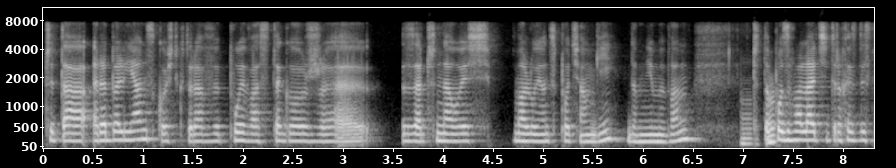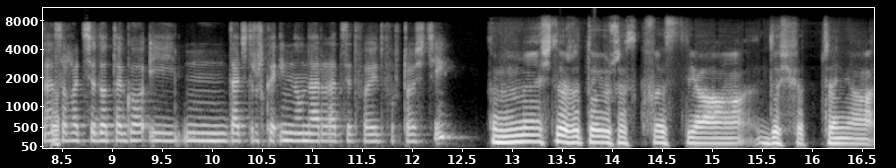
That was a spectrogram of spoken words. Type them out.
Czy ta rebelianckość, która wypływa z tego, że zaczynałeś malując pociągi, domniemywam, czy to mhm. pozwala ci trochę zdystansować się do tego i mm, dać troszkę inną narrację twojej twórczości? Myślę, że to już jest kwestia doświadczenia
